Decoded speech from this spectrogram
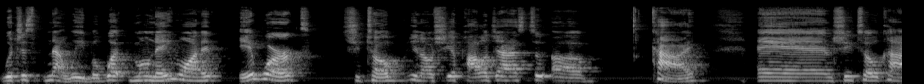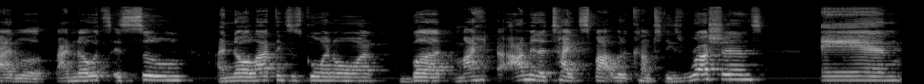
which is not we, but what Monet wanted. It worked she told you know she apologized to uh, Kai, and she told Kai, "Look, I know it's it's soon. I know a lot of things is going on, but my I'm in a tight spot when it comes to these Russians." And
